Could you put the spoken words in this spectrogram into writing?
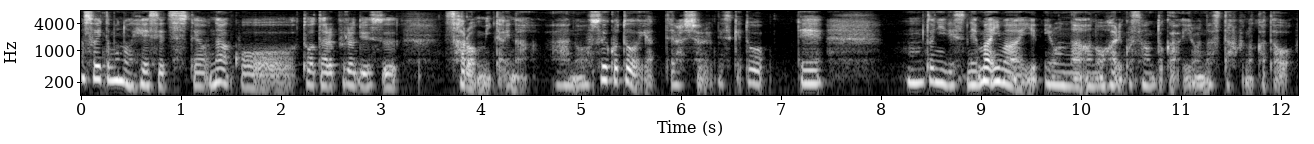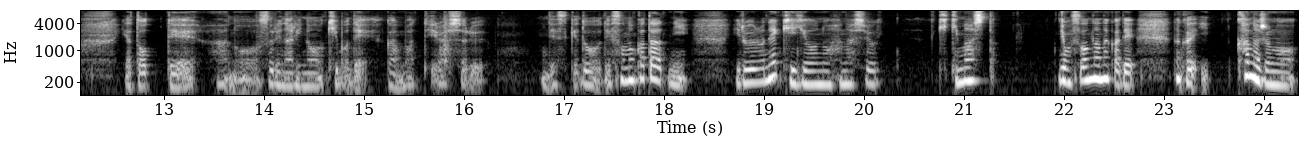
あ、そういったものを併設したようなこうトータルプロデュースサロンみたいなあのそういうことをやってらっしゃるんですけどで本当にですねまあ今いろんなあのおはりこさんとかいろんなスタッフの方を雇ってあのそれなりの規模で頑張っていらっしゃるんですけどでその方にいろいろね起業の話を聞きました。でもそんな中でなんか彼女の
